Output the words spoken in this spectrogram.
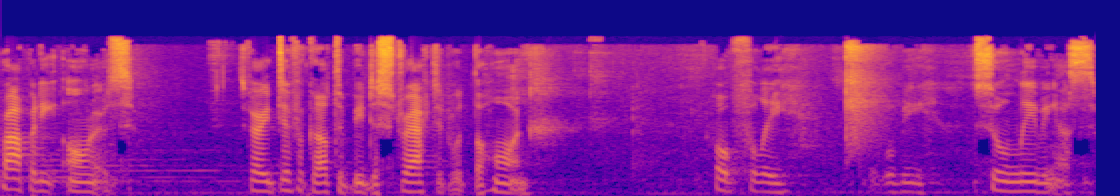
property owners. It's very difficult to be distracted with the horn. Hopefully, it will be soon leaving us.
